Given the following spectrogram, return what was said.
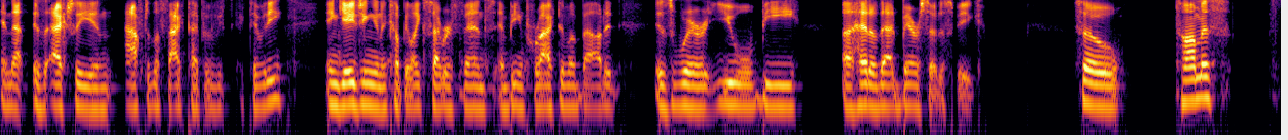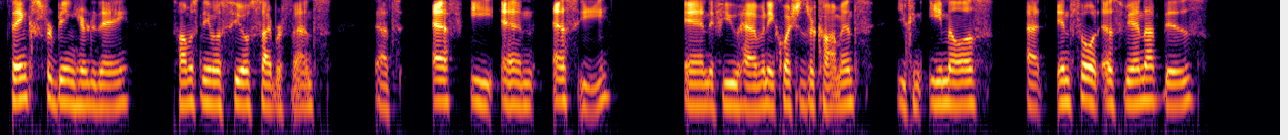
and that is actually an after the fact type of activity. Engaging in a company like CyberFense and being proactive about it is where you will be ahead of that bear, so to speak. So, Thomas, thanks for being here today. Thomas Nimmo, CEO Cyberfense. That's F E N S E. And if you have any questions or comments, you can email us at info at svn.biz.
